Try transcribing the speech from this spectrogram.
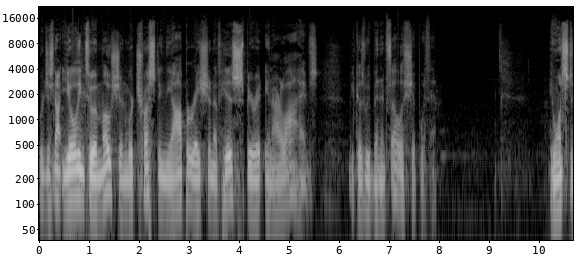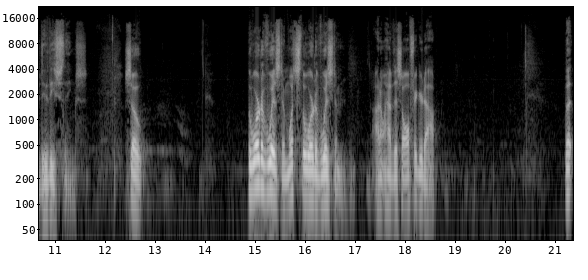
We're just not yielding to emotion. We're trusting the operation of His Spirit in our lives because we've been in fellowship with Him. He wants to do these things. So, the word of wisdom. What's the word of wisdom? I don't have this all figured out. But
